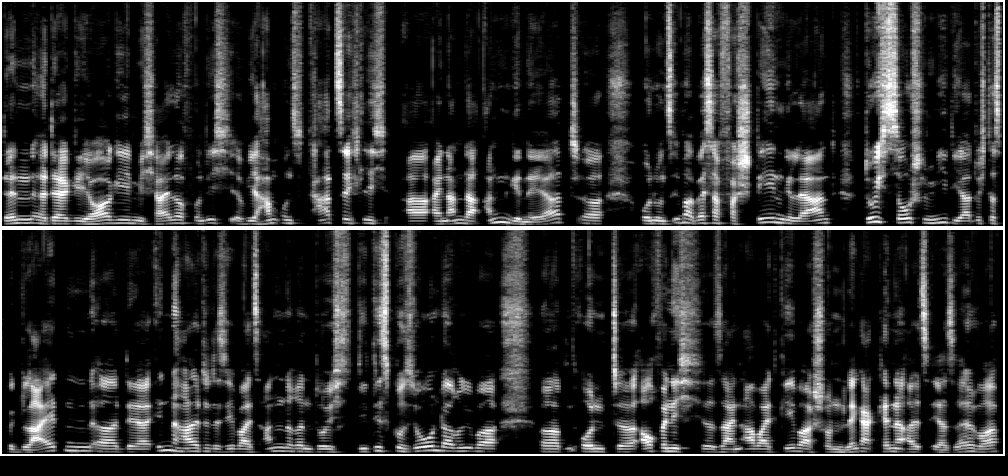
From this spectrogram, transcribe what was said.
Denn der Georgi Michailov und ich, wir haben uns tatsächlich einander angenähert und uns immer besser verstehen gelernt durch Social Media, durch das Begleiten der Inhalte des jeweils anderen, durch die Diskussion darüber, ähm, und äh, auch wenn ich äh, seinen Arbeitgeber schon länger kenne als er selber,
